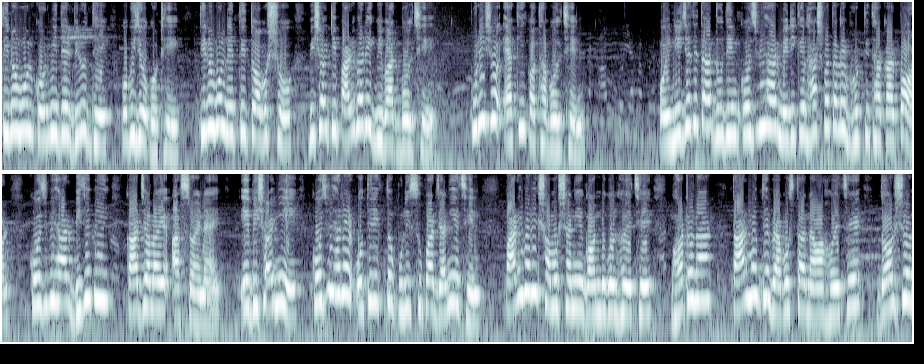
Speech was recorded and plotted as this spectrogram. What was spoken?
তৃণমূল কর্মীদের বিরুদ্ধে অভিযোগ ওঠে। তৃণমূল নেতৃত্ব অবশ্য বিষয়টি পারিবারিক বিবাদ বলছে। পুলিশও একই কথা বলছেন। ওই নির্যাতিতা দুদিন কোচবিহার মেডিকেল হাসপাতালে ভর্তি থাকার পর কোচবিহার বিজেপি কার্যালয়ে আশ্রয় নেয়। এ বিষয় নিয়ে কোচবিহারের অতিরিক্ত পুলিশ সুপার জানিয়েছেন পারিবারিক সমস্যা নিয়ে গণ্ডগোল হয়েছে ঘটনা তার মধ্যে ব্যবস্থা নেওয়া হয়েছে দশজন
